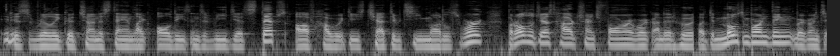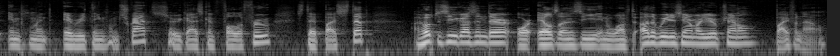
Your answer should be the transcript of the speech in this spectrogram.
It is really good to understand like all these intermediate steps of how these ChatGPT models work, but also just how Transformer work under the hood. But the most important thing, we're going to implement everything from scratch so you guys can follow through step by step. I hope to see you guys in there or else I'll see you in one of the other videos here on my YouTube channel. Bye for now.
